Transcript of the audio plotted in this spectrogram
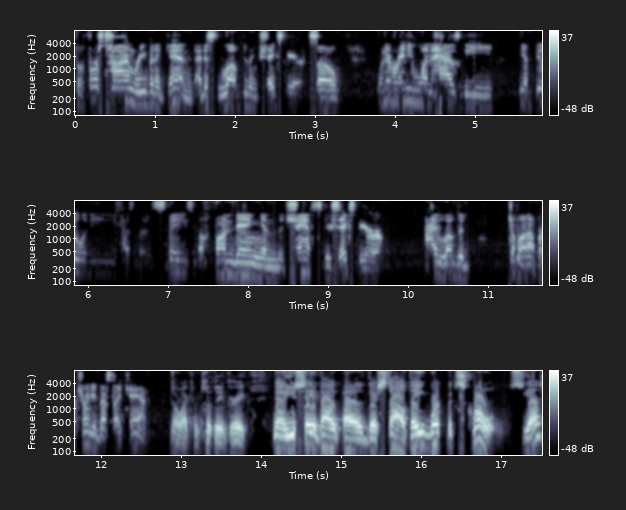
for the first time or even again. I just love doing Shakespeare. So whenever anyone has the the ability, has the space, the funding, and the chance to do Shakespeare, I love to jump on an opportunity best I can. No, I completely agree. Now, you say about uh, their style, they work with scrolls, yes?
